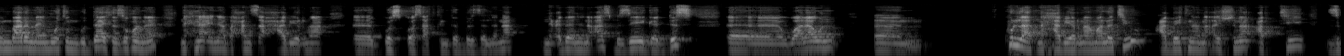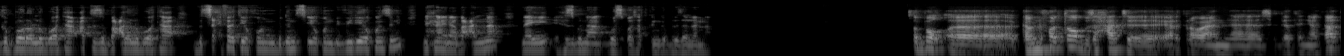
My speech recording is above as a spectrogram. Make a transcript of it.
ምንባርን ናይ ሞትን ጉዳይ ስለዝኮነ ንሕና ኢና ብሓንሳእ ሓቢርና ጎስጎሳት ክንገብር ዘለና ንዕበ ንንኣስ ብዘይገድስ ዋላ እውን ኩላትና ሓቢርና ማለት እዩ ዓበይትና ንኣሽና ኣብቲ ዝግበረሉ ቦታ ኣብቲ ዝበዓለሉ ቦታ ብፅሕፈት ይኹን ብድምፂ ይኹን ብቪድዮ ይኹን ስኒ ንሕና ኢና በዓልና ናይ ህዝብና ጎስጎሳት ክንግብር ዘለና ፅቡቅ ከም ንፈልጦ ብዙሓት ኤርትራውያን ስደተኛታት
